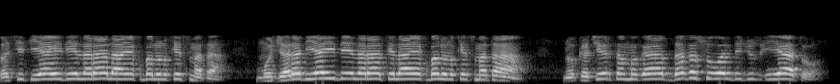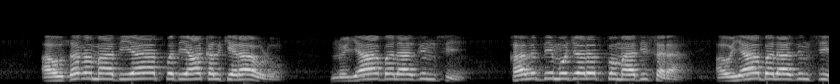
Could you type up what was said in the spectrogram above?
بسیط یای دی لره لا يقبل القسمه مجرد یای دی لره چې لا يقبل القسمه نو کچیرته مګه دغه صور د جزئیاتو او دغه مادیات په دی عقل کې راوړو نو یا به لازم سي قلب دی مجرد په مادي سره او یا به لازم سي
